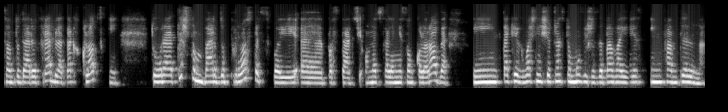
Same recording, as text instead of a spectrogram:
Są to dary Frebla, tak, klocki, które też są bardzo proste w swojej postaci. One wcale nie są kolorowe, I tak jak właśnie się często mówi, że zabawa jest infantylna,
